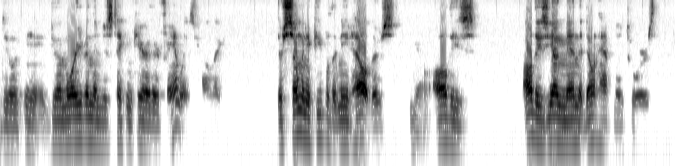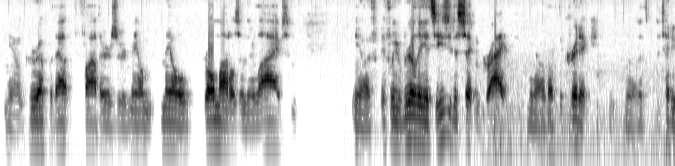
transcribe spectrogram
doing doing more even than just taking care of their families. There's so many people that need help. There's you know all these all these young men that don't have mentors. You know, grew up without fathers or male male role models in their lives. And, you know, if, if we really, it's easy to sit and gripe. You know, like the critic. You know, the, the Teddy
